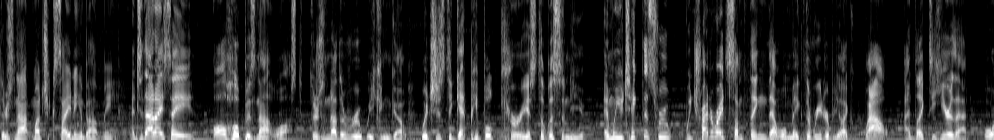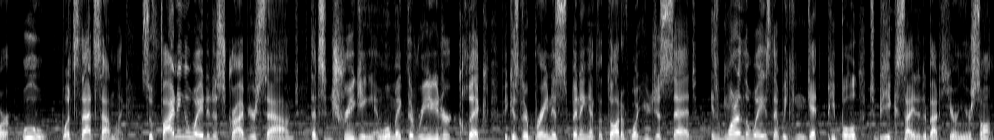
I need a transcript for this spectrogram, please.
there's not much exciting about me. And to that I say, all hope is not lost. There's another route we can go, which is to get people curious to listen to you. And when you take this route, we try to write something that will make the reader be like, wow, I'd like to hear that. Or, ooh, what's that sound like? So finding a way to describe your sound that's intriguing and will make the reader click because their brain is spinning at the thought of what you just said is one of the ways that we can get people to be excited about hearing your song.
